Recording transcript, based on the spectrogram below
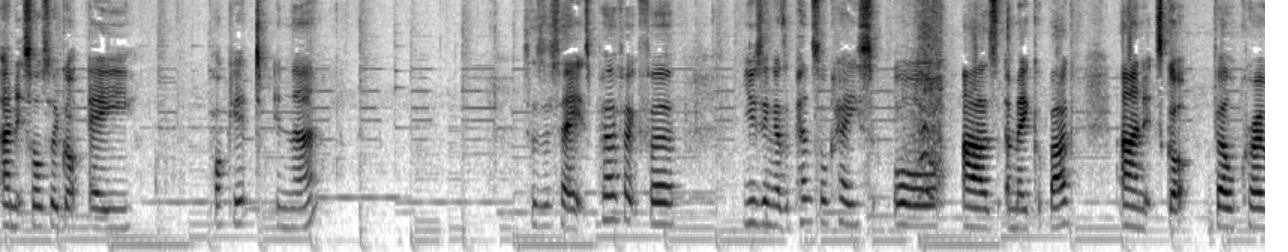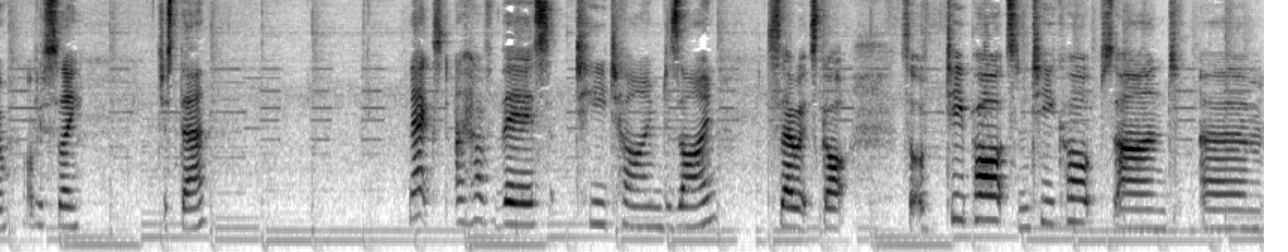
And it's also got a pocket in there. So as I say, it's perfect for using as a pencil case or as a makeup bag. And it's got Velcro, obviously, just there. Next, I have this tea time design. So it's got sort of teapots and teacups and um,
